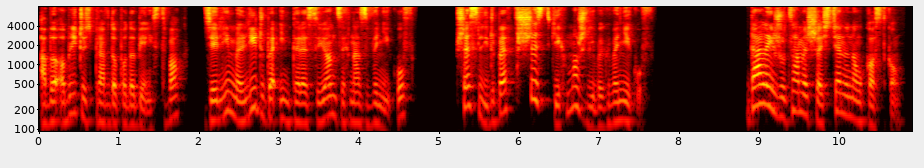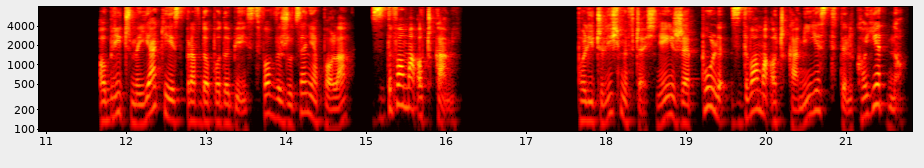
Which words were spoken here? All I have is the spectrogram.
Aby obliczyć prawdopodobieństwo, dzielimy liczbę interesujących nas wyników przez liczbę wszystkich możliwych wyników. Dalej rzucamy sześcienną kostką. Obliczmy, jakie jest prawdopodobieństwo wyrzucenia pola z dwoma oczkami. Policzyliśmy wcześniej, że pól z dwoma oczkami jest tylko jedno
